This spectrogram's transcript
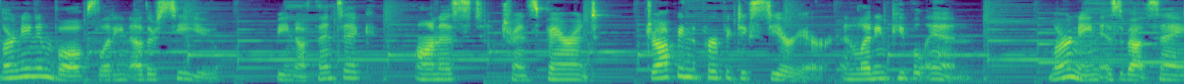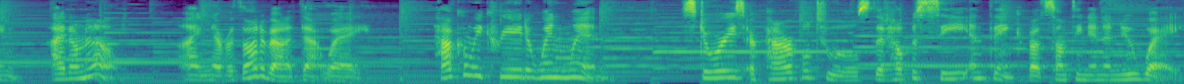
Learning involves letting others see you, being authentic, honest, transparent, dropping the perfect exterior, and letting people in. Learning is about saying, I don't know. I never thought about it that way. How can we create a win win? Stories are powerful tools that help us see and think about something in a new way,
